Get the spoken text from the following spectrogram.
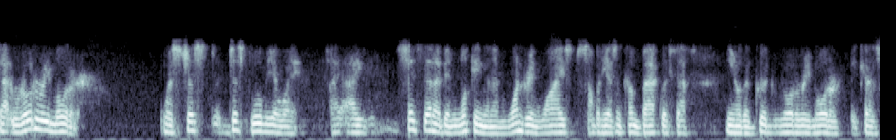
That rotary motor was just just blew me away. I, I since then I've been looking and I'm wondering why somebody hasn't come back with that, you know, the good rotary motor because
